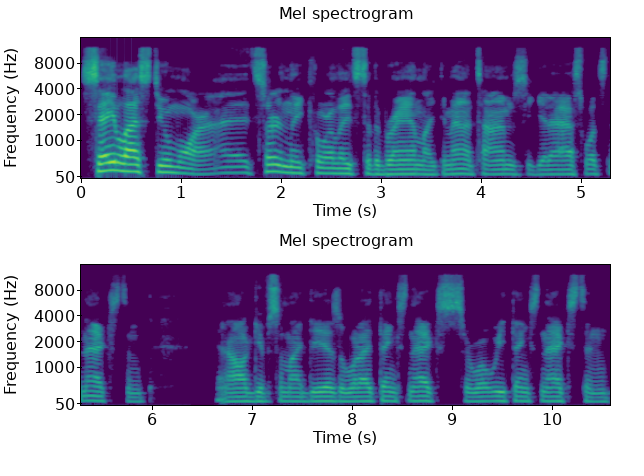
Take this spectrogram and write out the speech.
Say less, do more. It certainly correlates to the brand, like the amount of times you get asked what's next, and and I'll give some ideas of what I think's next or what we think's next, and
